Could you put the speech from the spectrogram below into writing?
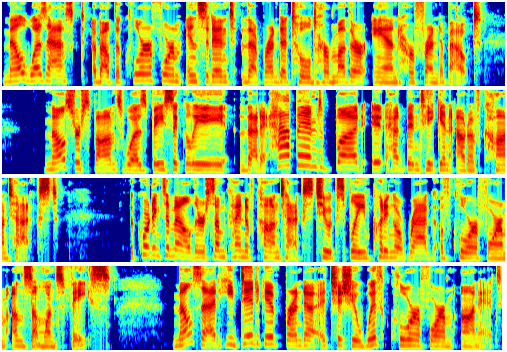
Mel was asked about the chloroform incident that Brenda told her mother and her friend about. Mel's response was basically that it happened, but it had been taken out of context. According to Mel, there's some kind of context to explain putting a rag of chloroform on someone's face. Mel said he did give Brenda a tissue with chloroform on it,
